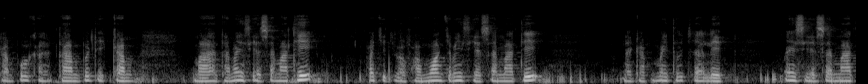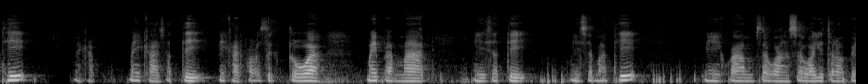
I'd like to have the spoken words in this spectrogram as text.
การพูดการทำพฤติกรรม มาทำให้เสียสมาธิเพราะจิตอยู่กับความว่างจะไม่เสียสมาธินะครับไม่ทุจริตไม่เสียสมาธินะครับไม่ขาดสติ ไม่ขาดความรู้สึกตัว ไม่ประมาท มีสติ มีสมาธิ มีความสว่างสวายอยู่ตลอดเว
